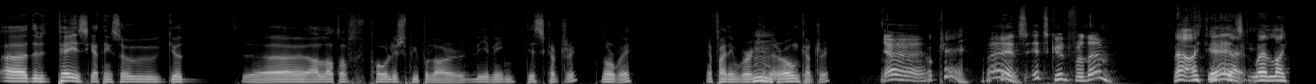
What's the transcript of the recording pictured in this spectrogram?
uh, the pay is getting so good. Uh, a lot of Polish people are leaving this country, Norway, and finding work in Mm. their own country. yeah, yeah, yeah. Okay. Okay. it's it's good for them, yeah, I think Yeah, it's that. Well, like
